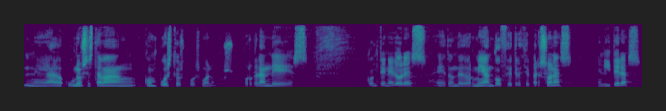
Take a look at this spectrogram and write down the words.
eh, unos estaban compuestos pues, bueno, pues, por grandes contenedores eh, donde dormían 12, 13 personas en literas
